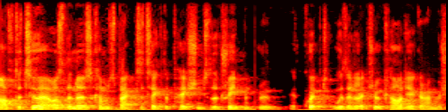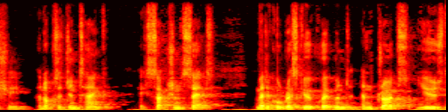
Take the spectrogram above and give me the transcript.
After two hours, the nurse comes back to take the patient to the treatment room, equipped with an electrocardiogram machine, an oxygen tank, a suction set, medical rescue equipment, and drugs used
